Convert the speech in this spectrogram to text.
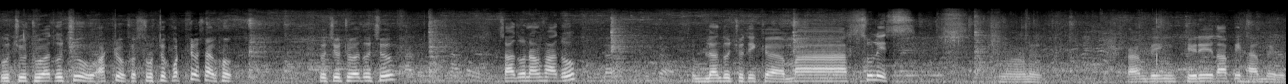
727 aduh keseruduk pedus aku. 727 161 973 Mas Sulis nah, nih kambing diri tapi hamil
